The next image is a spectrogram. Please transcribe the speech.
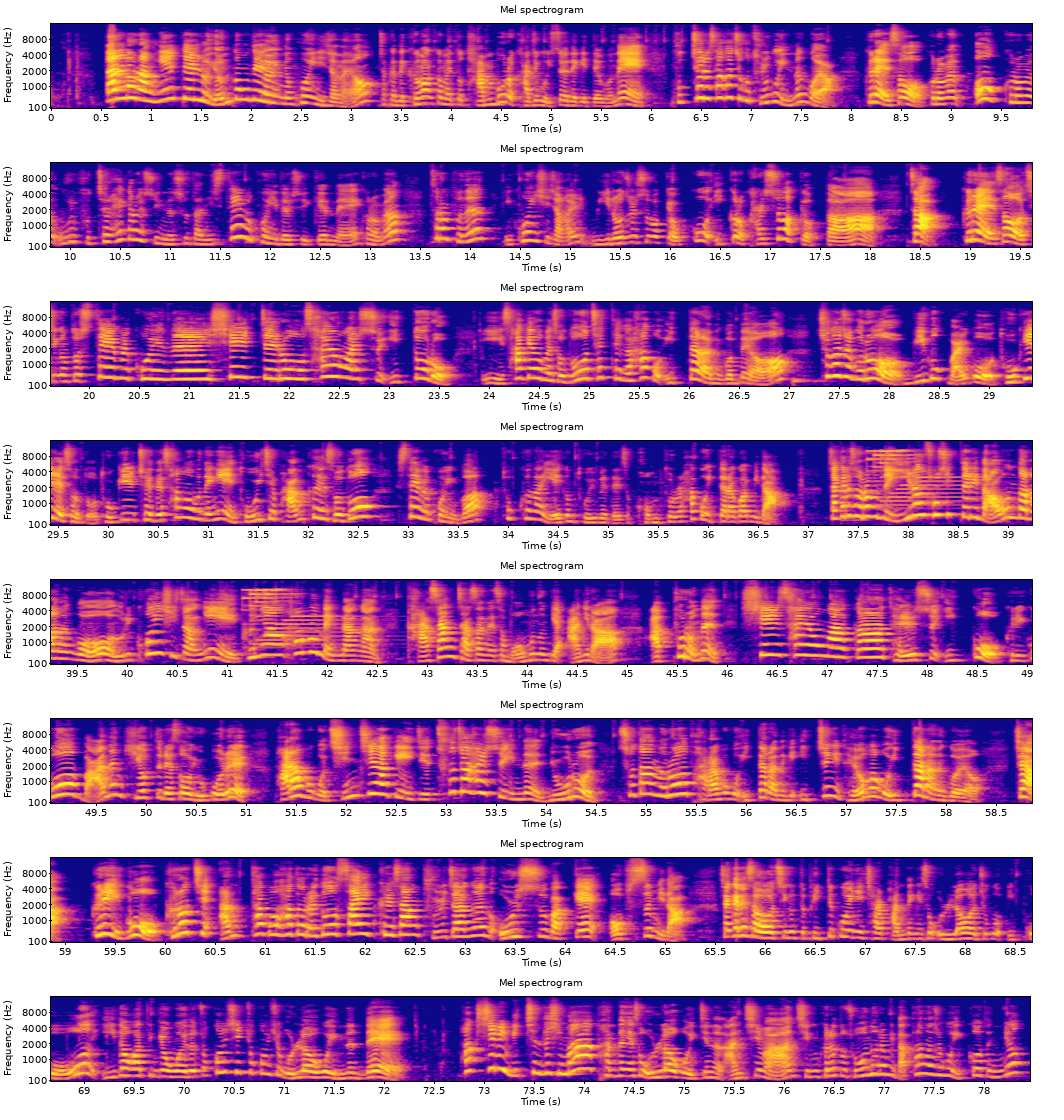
달러랑 1대1로 연동되어 있는 코인이잖아요. 자, 근데 그만큼의 또 담보를 가지고 있어야 되기 때문에 국채를 사가지고 들고 있는 거야. 그래서 그러면 어 그러면 우리 부채를 해결할 수 있는 수단이 스테이블 코인이 될 수 있겠네. 그러면 트럼프는 이 코인 시장을 밀어줄 수밖에 없고 이끌어 갈 수밖에 없다. 자, 그래서 지금 또 스테이블 코인을 실제로 사용할 수 있도록 이 사기업에서도 채택을 하고 있다라는 건데요. 추가적으로 미국 말고 독일에서도 독일 최대 상업은행인 도이체 방크에서도 스테이블 코인과 토크나 예금 도입에 대해서 검토를 하고 있다라고 합니다. 자, 그래서 여러분들 이런 소식들이 나온다라는 건 우리 코인 시장이 그냥 허무맹랑한 가상 자산에서 머무는 게 아니라 앞으로는 실사용화가 될 수 있고 그리고 많은 기업들에서 요거를 바라보고 진지하게 이제 투자할 수 있는 요런 수단으로 바라보고 있다라는 게 입증이 되어가고 있다라는 거예요. 자, 그리고 그렇지 않다고 하더라도 사이클상 불장은 올 수밖에 없습니다. 자, 그래서 지금 또 비트코인이 잘 반등해서 올라와주고 있고, 이더 같은 경우에도 조금씩 조금씩 올라오고 있는데, 확실히 미친 듯이 막 반등해서 올라오고 있지는 않지만, 지금 그래도 좋은 흐름이 나타나주고 있거든요?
